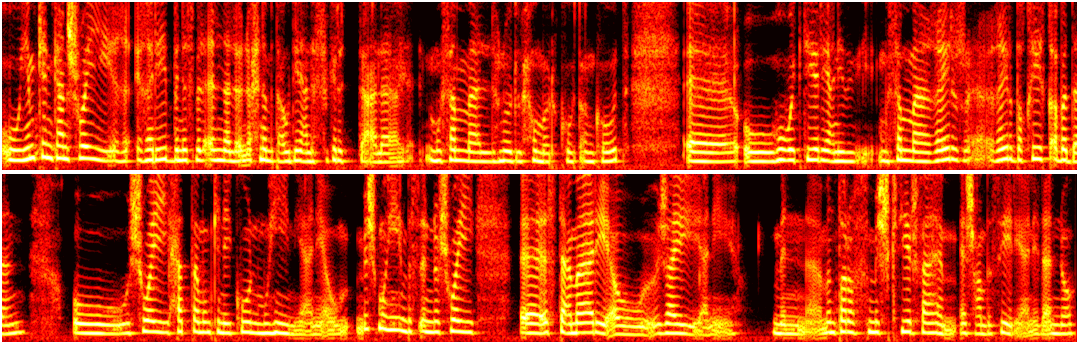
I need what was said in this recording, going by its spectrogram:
ويمكن كان شوي غريب بالنسبة لنا لأنه إحنا متعودين على فكرة على مسمى الهنود الحمر quote unquote وهو كتير يعني مسمى غير غير دقيق أبدا وشوي حتى ممكن يكون مهين يعني أو مش مهين بس إنه شوي آه، استعماري أو جاي يعني من من طرف مش كتير فاهم إيش عم بصير يعني. لأنه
